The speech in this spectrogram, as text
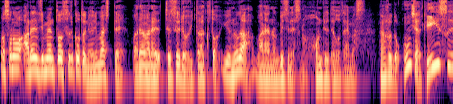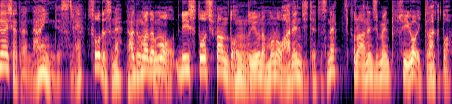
まあ、そのアレンジメントをすることによりまして、我々手数料をいただくというのが、我々のビジネスの本流でございます。なるほど。御社リース会社ではないんですね。そうですね。あくまでもリース投資ファンドというようなものをアレンジしてですね、うん、そのアレンジメントフィーをいただくと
